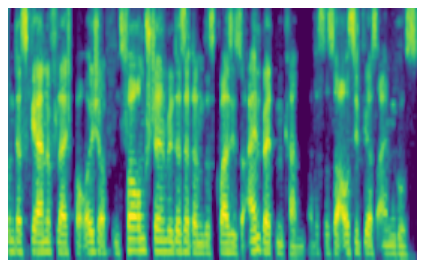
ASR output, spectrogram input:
und das gerne vielleicht bei euch auf, ins Forum stellen will, dass er dann das quasi so einbetten kann, dass das so aussieht wie aus einem Guss.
